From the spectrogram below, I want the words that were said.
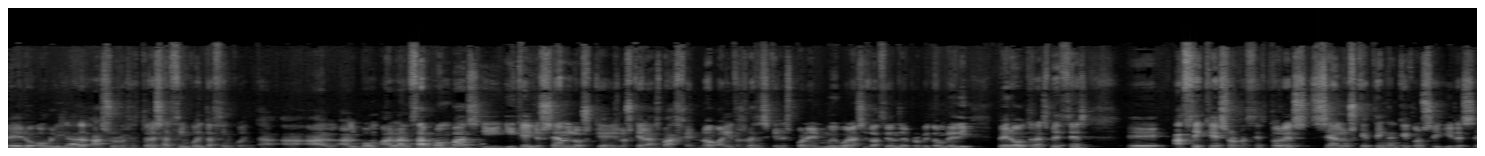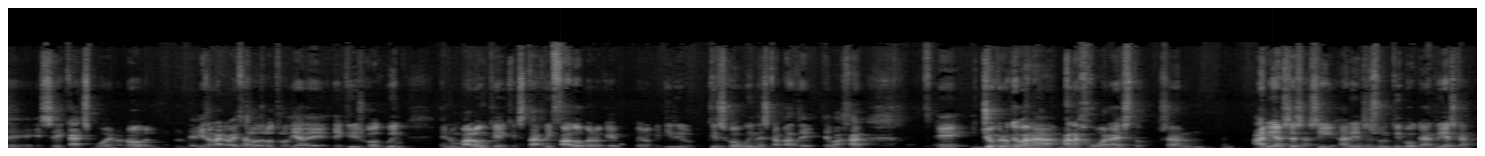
pero obliga a sus receptores al 50-50, a, lanzar bombas y, que ellos sean los que, las bajen, ¿no? Hay otras veces que les ponen muy buena situación del propio Tom Brady, pero otras veces eh, hace que esos receptores sean los que tengan que conseguir ese, catch bueno, ¿no? Me viene a la cabeza lo del otro día de, Chris Godwin en un balón que, está rifado, pero que, pero que Chris Godwin es capaz de, bajar. Eh, yo creo que van a, van a jugar a esto. O sea, Arians es así. Arians es un tipo que arriesga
